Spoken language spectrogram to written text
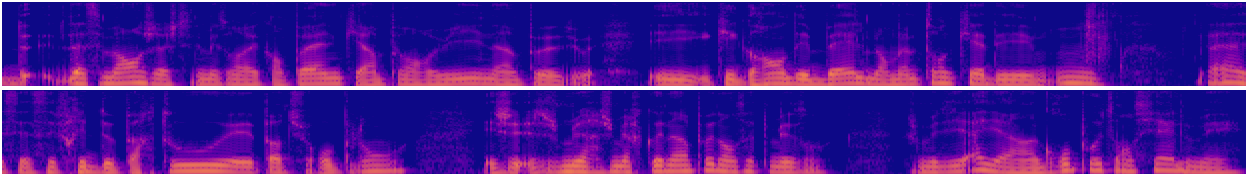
de- Là, c'est marrant, j'ai acheté une maison à la campagne qui est un peu en ruine, un peu. Et qui est grande et belle, mais en même temps qui a des. hum, ouais, c'est c'est frites de partout et peinture au plomb. Et je, je m'y reconnais un peu dans cette maison. Je me dis, ah, il y a un gros potentiel, mais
